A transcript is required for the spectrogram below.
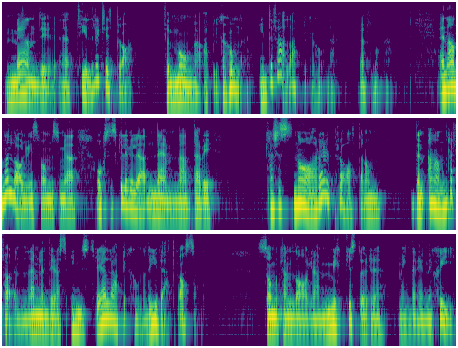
men det är tillräckligt bra för många applikationer. Inte för alla applikationer, men för många. En annan lagringsform som jag också skulle vilja nämna där vi kanske snarare pratar om den andra fördelen, nämligen deras industriella applikationer, det är ju vätgasen. Som kan lagra mycket större mängder energi,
